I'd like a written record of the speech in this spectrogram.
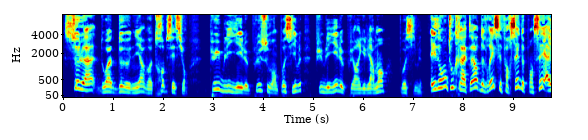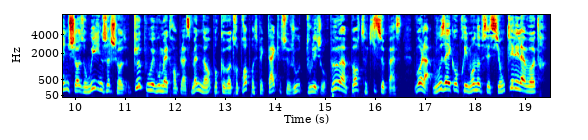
Cela doit devenir votre obsession. Publier le plus souvent possible, publier le plus régulièrement possible. Et donc tout créateur devrait s'efforcer de penser à une chose, oui une seule chose. Que pouvez-vous mettre en place maintenant pour que votre propre spectacle se joue tous les jours? Peu importe ce qui se passe. Voilà, vous avez compris mon obsession. Quelle est la vôtre?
